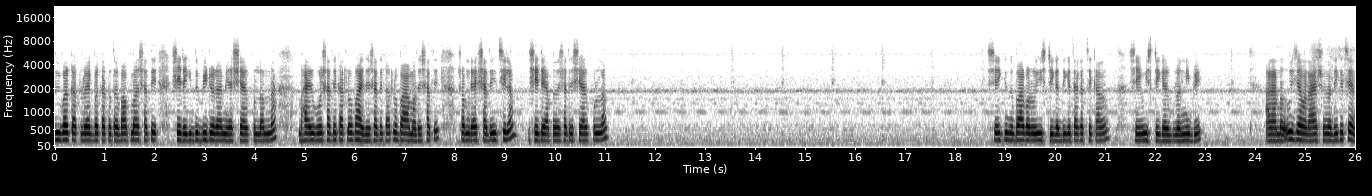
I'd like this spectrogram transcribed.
দুইবার কাটলো, একবার কাটলো তার বাপ মার সাথে। সেটা কিন্তু ভিডিওটা আমি আর শেয়ার করলাম না। ভাইয়ের বউয়ের সাথে কাটলো, ভাইদের সাথে কাটলো বা আমাদের সাথে। সব একসাথেই ছিলাম, সেটাই আপনাদের সাথে শেয়ার করলাম। সেই কিন্তু বারবার ওই স্টিকার দিকে তাকাচ্ছে, কারণ সেই ওই স্টিকারগুলো নিবে। আর আমরা ওই যে আমার আয়সোনা দেখেছেন?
